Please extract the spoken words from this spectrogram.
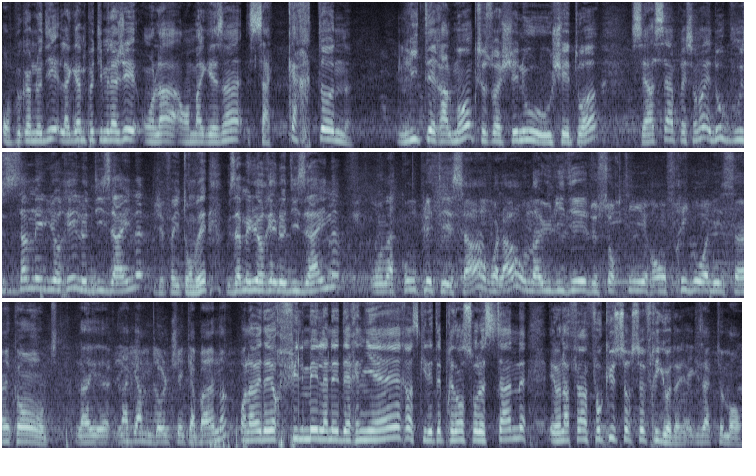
on peut comme le dire, la gamme petit ménager, on l'a en magasin, ça cartonne littéralement, que ce soit chez nous ou chez toi. C'est assez impressionnant. Et donc, vous améliorez le design. J'ai failli tomber. Vous améliorez le design. On a complété ça, voilà. On a eu l'idée de sortir en frigo années 50 la, la gamme Dolce Cabana. On l'avait d'ailleurs filmé l'année dernière parce qu'il était présent sur le stand et on a fait un focus sur ce frigo d'ailleurs. Exactement.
